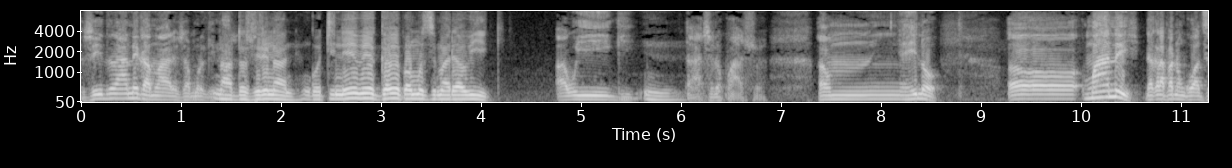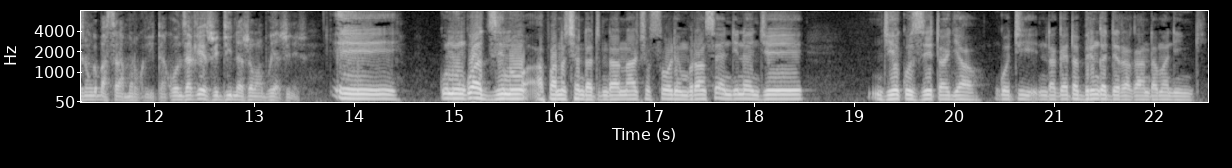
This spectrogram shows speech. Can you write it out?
zvinani kamari zvamuri nata zviri nani ngoti nevega vepamudzi mari awigi. Awigi. Ah, zviro kwazvo. Um, hino uh, mwanei? Ndakala pano nguva dzino ngebasa ramuri kuita. Kunze kezvidhina zvamabhuya zvinezvi. E kuno nguva dzino hapana chandati ndanacho so lemburansi yandina nje nje kuzeta jawo ngoti ndakaita bringadera rakanda maningi.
